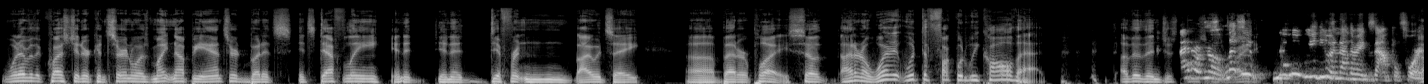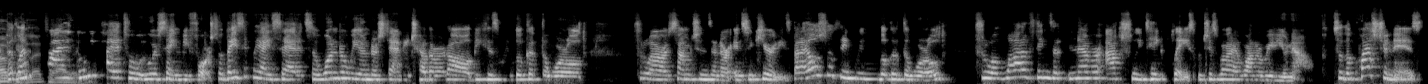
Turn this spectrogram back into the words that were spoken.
whatever the question or concern was might not be answered, but it's it's definitely in a in a different, I would say uh, better place. So I don't know what what the fuck would we call that, other than just I don't know. Let me let me read you another example for it. Okay, but let me, tie, let me tie it to what we were saying before. So basically, I said it's a wonder we understand each other at all because we look at the world through our assumptions and our insecurities. But I also think we look at the world through a lot of things that never actually take place, which is what I want to read you now. So the question is,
